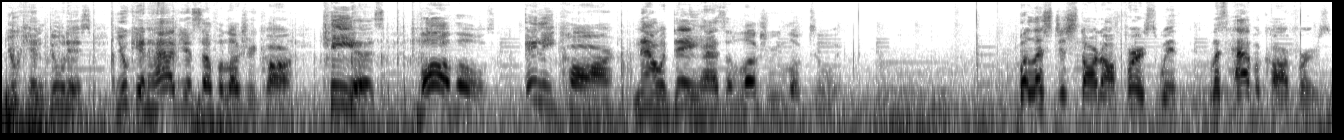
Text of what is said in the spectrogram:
you can do this. You can have yourself a luxury car. Kias, Volvos, any car nowadays has a luxury look to it. But let's just start off first with let's have a car first.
